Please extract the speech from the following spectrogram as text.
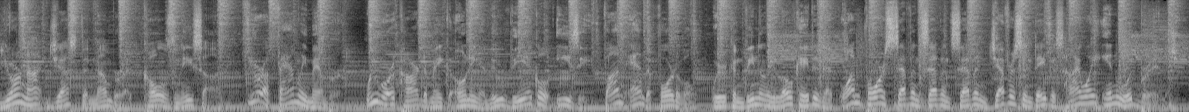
You're not just a number at Cowles Nissan. You're a family member. We work hard to make owning a new vehicle easy, fun, and affordable. We're conveniently located at 14777 Jefferson Davis Highway in Woodbridge.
